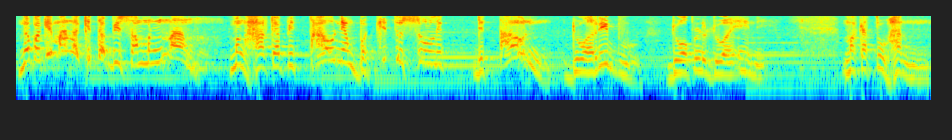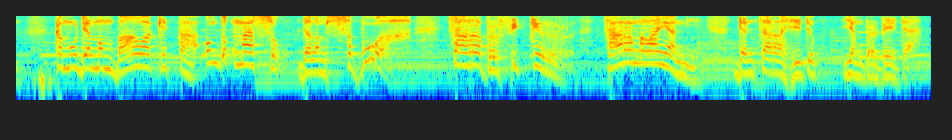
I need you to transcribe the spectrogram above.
Nah, bagaimana kita bisa menang menghadapi tahun yang begitu sulit di tahun 2022 ini? Maka Tuhan kemudian membawa kita untuk masuk dalam sebuah cara berpikir, cara melayani, dan cara hidup yang berbeda.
